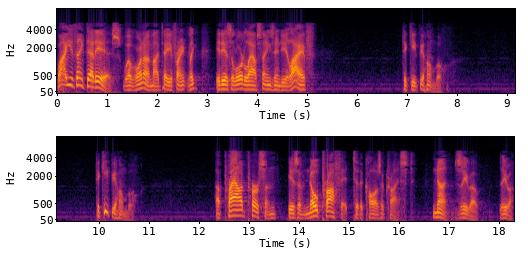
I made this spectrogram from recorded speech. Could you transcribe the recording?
Why do you think that is? Well, one of them, I tell you frankly, it is the Lord allows things into your life to keep you humble. To keep you humble. A proud person is of no profit to the cause of Christ. None. Zero. Zero.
